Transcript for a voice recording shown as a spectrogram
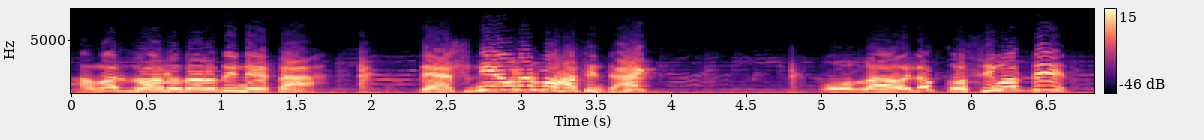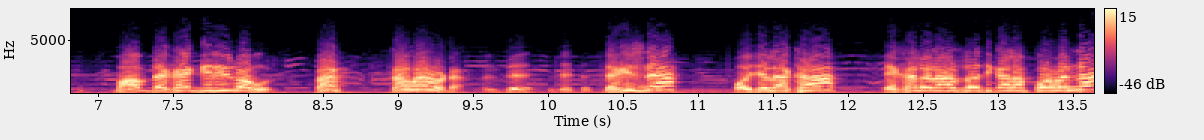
আমার জনদরদি নেতা। দেশ নিয়ে ওনার মহাচিন্তা হেই! ওলা হইল কসিমদ্দিন ভাব দেখায় গিরিশ বাবুর ওটা। দেখিস না? ওই যে লেখা এখানে রাজনৈতিক আলাপ করবেন না?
